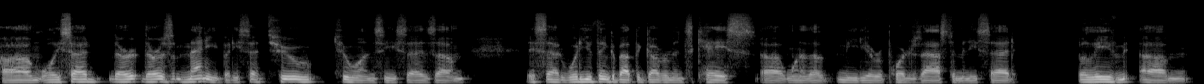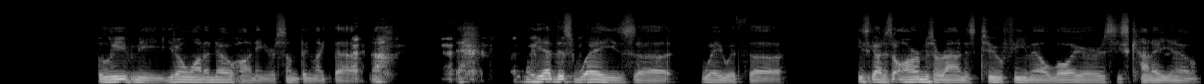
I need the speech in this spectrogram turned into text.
Um, well, he said there there's many, but he said two two ones. He says um, they said, "What do you think about the government's case?" Uh, one of the media reporters asked him, and he said, "Believe me, um, believe me, you don't want to know, honey," or something like that. He had this way. He's uh, way with uh, he's got his arms around his two female lawyers. He's kind of you know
